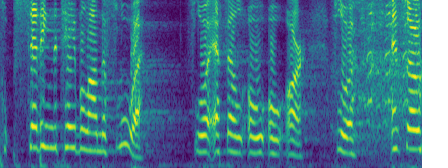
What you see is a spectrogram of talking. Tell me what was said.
p- setting the table on the floor. Floor, F L O O R, floor. and so,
